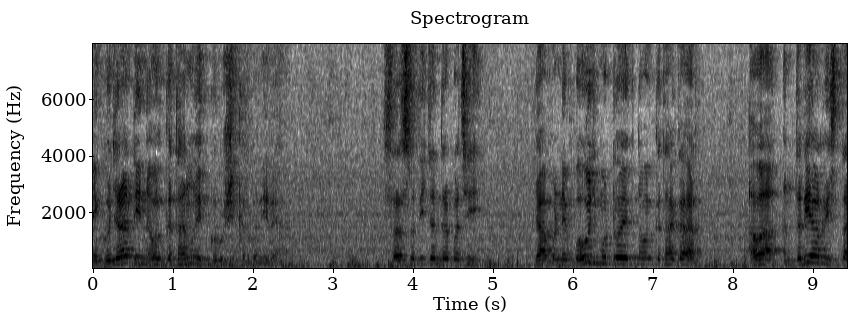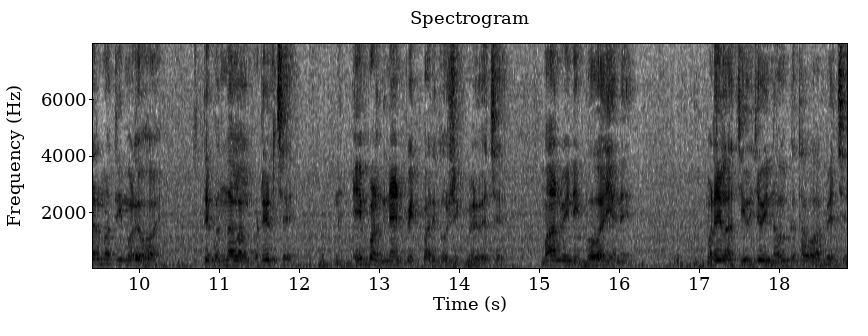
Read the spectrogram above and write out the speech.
એ ગુજરાતી નવલકથાનું એક ગુરુ શિખર બની રહ્યા. સરસ્વતીચંદ્ર પછી જો આપણને બહુ જ મોટો એક નવલકથાકાર આવા અંતરિયાળ વિસ્તારમાંથી મળ્યો હોય તો પન્નાલાલ પટેલ છે અને એ પણ જ્ઞાનપીઠ પારિતોષિક મેળવે છે. માનવીની ભવાઈ અને મળેલા જીવ જેવી નવલકથાઓ આપે છે.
